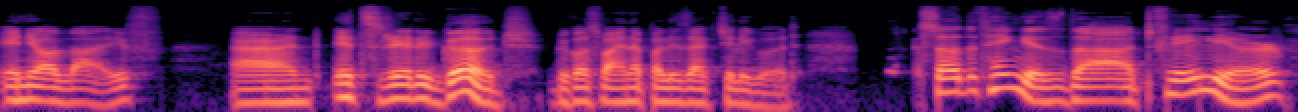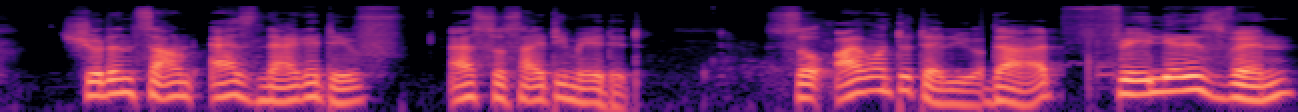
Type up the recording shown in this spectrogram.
in your life and it's really good because pineapple is actually good so the thing is that failure shouldn't sound as negative as society made it so I want to tell you that failure is when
